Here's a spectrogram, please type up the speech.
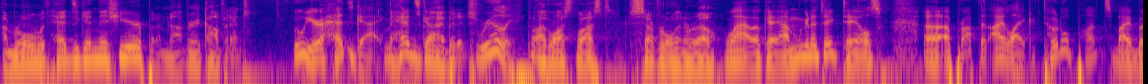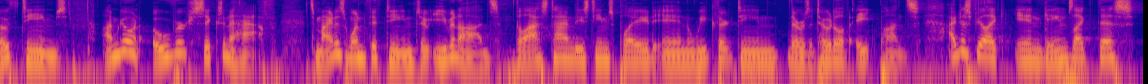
I'm rolling with heads again this year, but I'm not very confident. Ooh, you're a heads guy. I'm a heads guy, but it's Really? I've lost the last several in a row. Wow. Okay, I'm gonna take tails. Uh, a prop that I like: total punts by both teams. I'm going over six and a half. It's minus 115, so even odds. The last time these teams played in Week 13, there was a total of eight punts. I just feel like in games like this,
